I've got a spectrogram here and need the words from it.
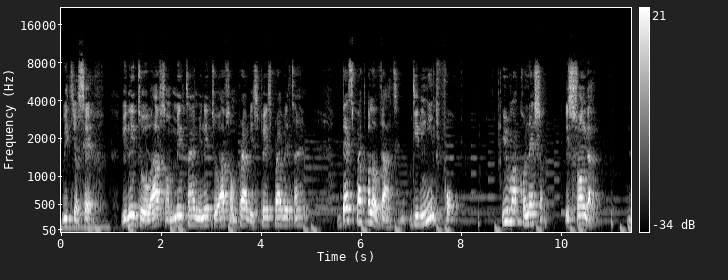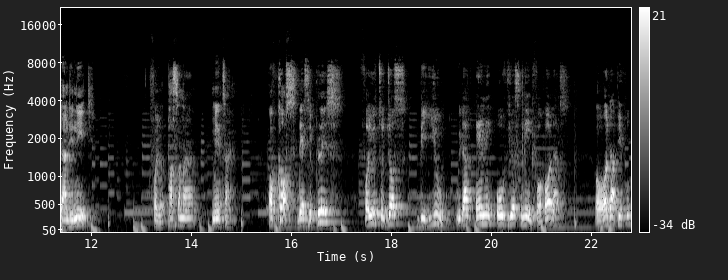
with yourself. You need to have some me time, you need to have some private space, private time. Despite all of that, the need for human connection is stronger than the need for your personal me time. Of course, there's a place for you to just be you without any obvious need for others or other people.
